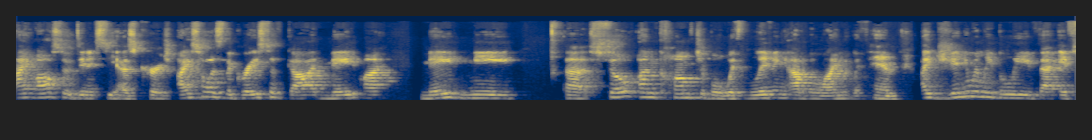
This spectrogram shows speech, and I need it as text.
I also didn't see as courage. I saw as the grace of God made my made me uh, so uncomfortable with living out of alignment with Him. I genuinely believe that if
